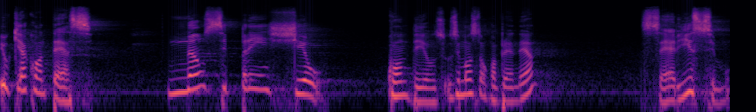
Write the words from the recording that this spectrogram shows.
e o que acontece? Não se preencheu com Deus. Os irmãos estão compreendendo? Seríssimo.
